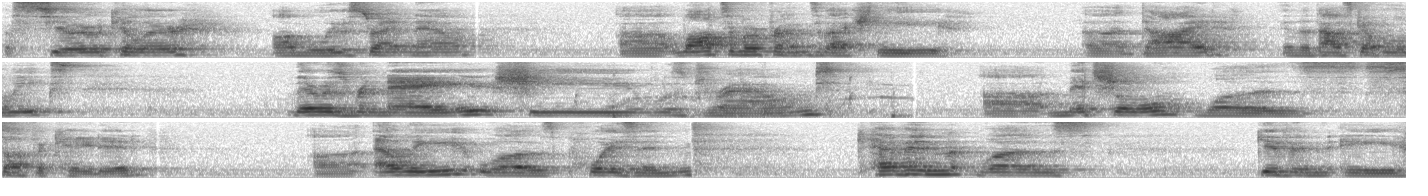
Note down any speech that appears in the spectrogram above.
a serial killer on the loose right now. Uh, lots of our friends have actually uh, died in the past couple of weeks. There was Renee, she was drowned. Uh, Mitchell was suffocated. Uh, Ellie was poisoned. Kevin was given a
